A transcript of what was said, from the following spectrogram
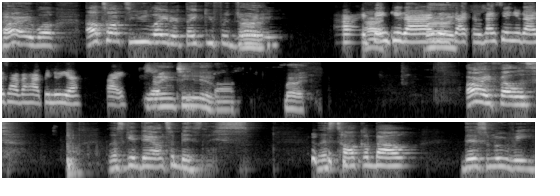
All right, well, I'll talk to you later. Thank you for joining. All right. All right. Thank you guys. It was, it was nice seeing you guys. Have a happy new year. Bye. Same to you. Bye. All right, fellas, let's get down to business. Let's talk about this movie,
